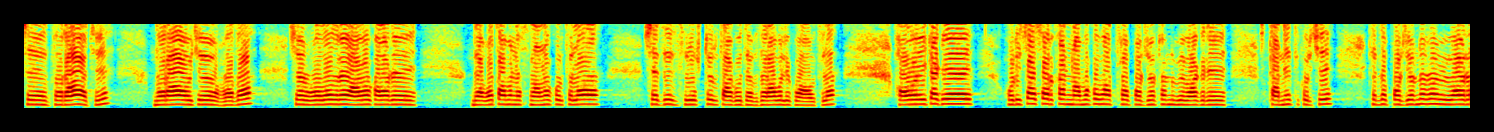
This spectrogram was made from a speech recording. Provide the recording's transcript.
সে ধরা আছে ধরা হচ্ছে হ্রদ সে হ্রদরে আগকালে দেবতামানে স্নান করুলা সেতি দৃষ্টি তাকে দেবধারা বলে কুহাওলা আইটাকে ওড়শা সরকার নামক মাত্র পর্যটন বিভাগে স্থানিত করছে কিন্তু পর্যটন বিভাগর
